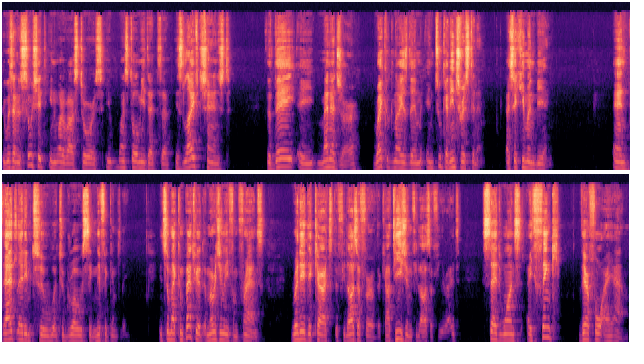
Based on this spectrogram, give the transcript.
there was an associate in one of our stores. He once told me that uh, his life changed the day a manager recognized him and took an interest in him as a human being. And that led him to, to grow significantly. And so my compatriot, originally from France, Rene Descartes, the philosopher of the Cartesian philosophy, right, said once, I think, therefore I am.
